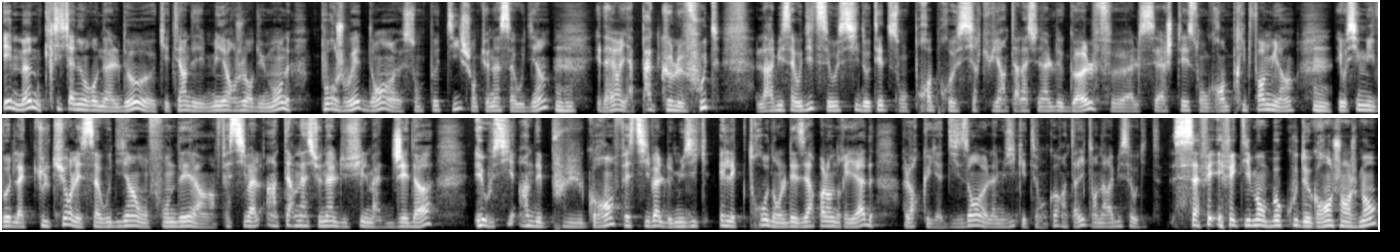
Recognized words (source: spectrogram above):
et même Cristiano Ronaldo, euh, qui était un des meilleurs joueurs du monde, pour jouer dans euh, son petit championnat saoudien. Mhm. Et d'ailleurs, il n'y a pas que le foot. L'Arabie Saoudite s'est aussi dotée de son propre circuit international de golf. Euh, Elle s'est acheté son Grand Prix de Formule 1. Mhm. Et aussi au niveau de la culture, les Saoudiens ont fondé un festival international du film à Jeddah et aussi un des plus grands festivals de musique électro dans le désert loin de Riyad, alors qu'il y a 10 ans, la musique était encore interdite en Arabie Saoudite. Ça fait effectivement beaucoup de grands changements.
